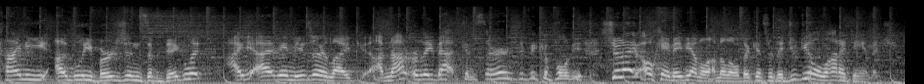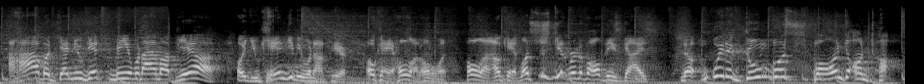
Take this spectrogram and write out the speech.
tiny, ugly versions of Diglett. I, I mean, these are, like, I'm not really that concerned, to be completely... Should I? Okay, maybe I'm I'm a little bit concerned. They do deal a lot of damage. Aha, but can you get me when I'm up here? Oh, you can get me when I'm up here. Okay, hold on, hold on, hold on. Okay, let's just get rid of all these guys. No, wait, a Goomba spawned on top.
